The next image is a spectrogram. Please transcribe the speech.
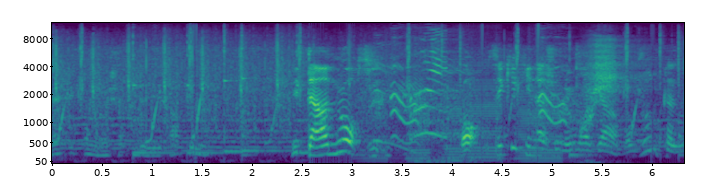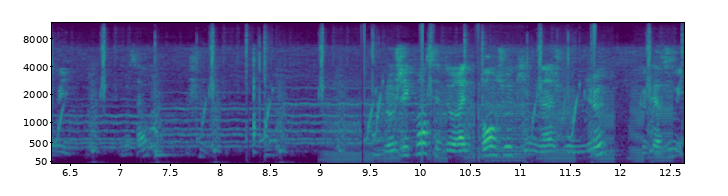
mais nager comme un chien. C'est. Mais t'es un ours Bon, c'est qui qui nage le moins bien? Bonjour ou Kazooie On va? Savoir. Logiquement, c'est devrait être Banjo qui nage le mieux que Kazooie.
